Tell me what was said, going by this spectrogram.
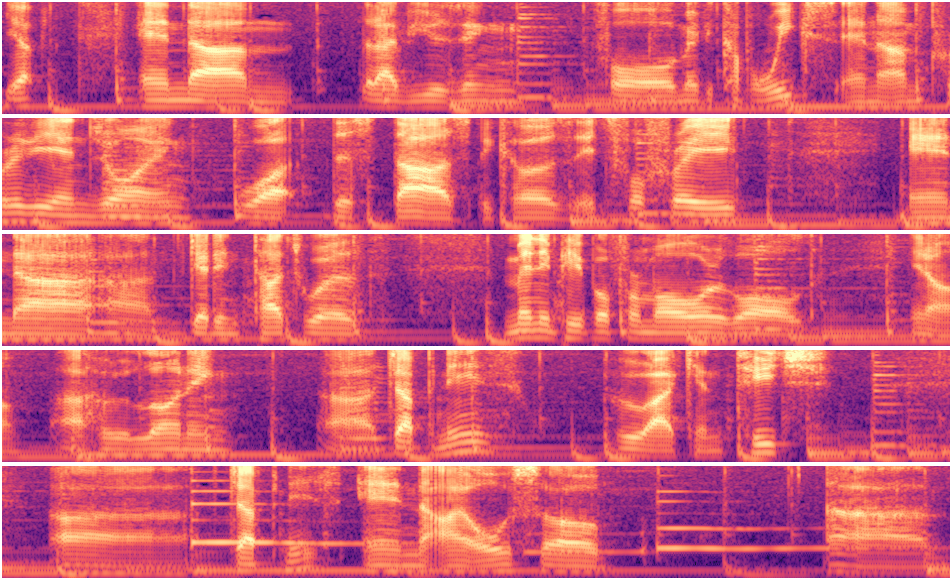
Yep, and um, that I've using for maybe a couple weeks, and I'm pretty enjoying what this does because it's for free, and uh, uh, get in touch with many people from all over the world, you know, uh, who are learning Japanese, who I can teach. Uh, Japanese, and I also um,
